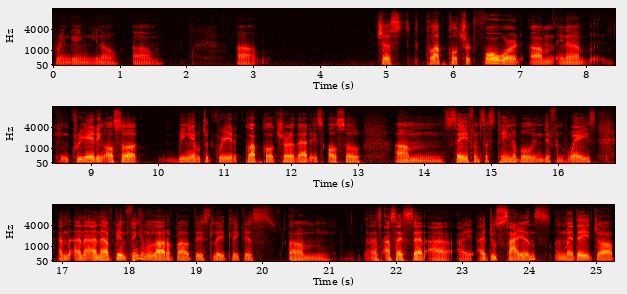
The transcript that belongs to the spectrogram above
bringing you know um, um, just club culture forward um, in a in creating also a, being able to create a club culture that is also um, safe and sustainable in different ways. And and and I've been thinking a lot about this lately because um, as as I said I, I I do science in my day job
